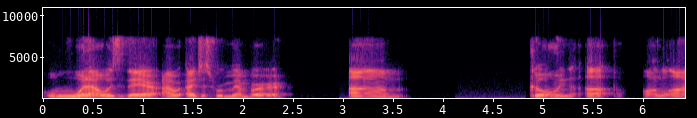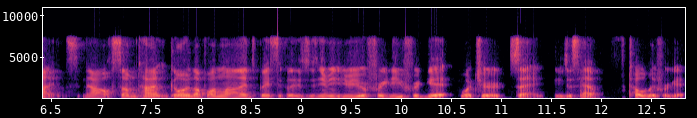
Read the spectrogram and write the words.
when I was there, I, I just remember um, going up on lines. Now, sometimes going up on lines basically is just, you mean you you forget what you're saying. You just have totally forget.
